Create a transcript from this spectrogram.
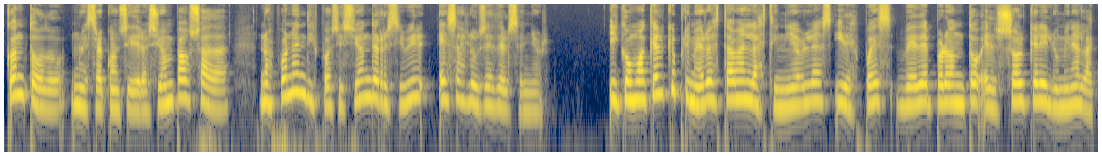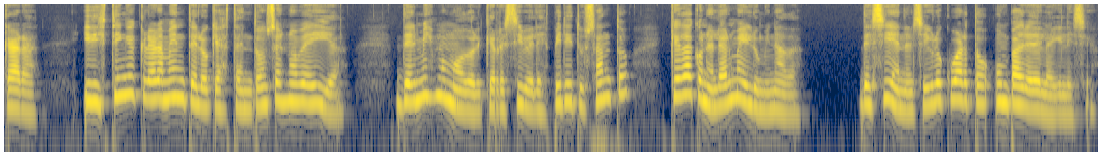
con todo, nuestra consideración pausada nos pone en disposición de recibir esas luces del Señor. Y como aquel que primero estaba en las tinieblas y después ve de pronto el sol que le ilumina la cara y distingue claramente lo que hasta entonces no veía, del mismo modo el que recibe el Espíritu Santo queda con el alma iluminada, decía en el siglo IV un padre de la Iglesia.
